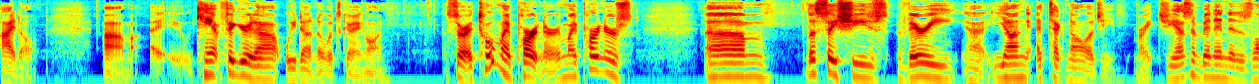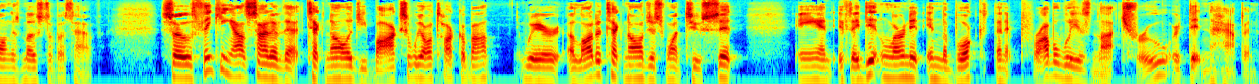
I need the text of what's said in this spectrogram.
I don't. Um, I can't figure it out. We don't know what's going on. So I told my partner, and my partner's um, let's say she's very uh, young at technology, right? She hasn't been in it as long as most of us have. So thinking outside of that technology box that we all talk about, where a lot of technologists want to sit and if they didn't learn it in the book, then it probably is not true or didn't happen.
